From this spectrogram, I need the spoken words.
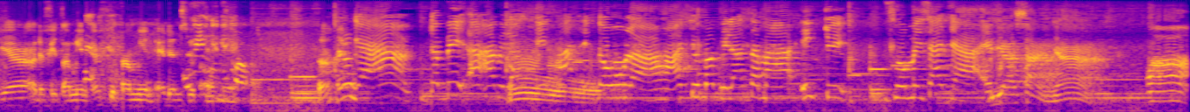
dia ada vitamin F vitamin E dan vitamin Hah? enggak tapi AA bilang hmm. itu lah ha cuma bilang sama istri suami saja biasanya Oh.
